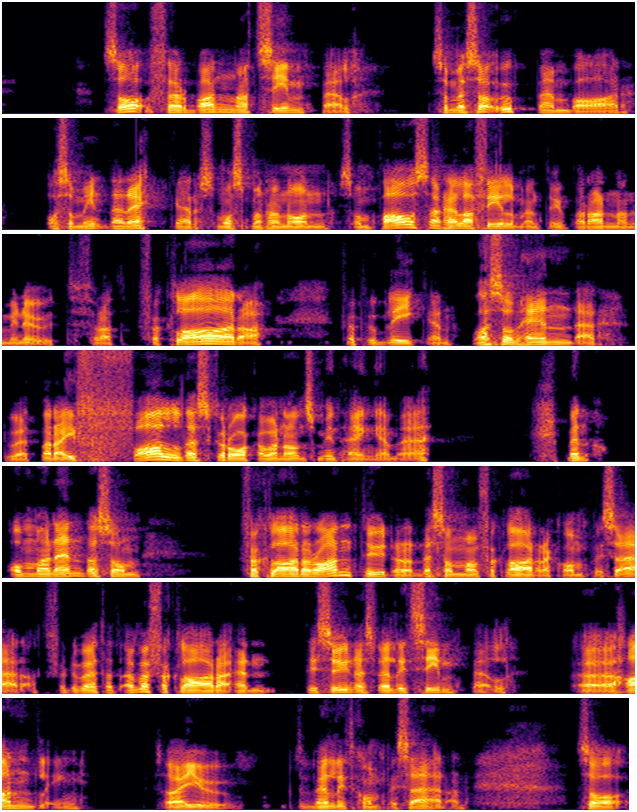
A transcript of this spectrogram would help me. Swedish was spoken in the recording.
så förbannat simpel som är så uppenbar och som inte räcker så måste man ha någon som pausar hela filmen typ varannan minut för att förklara för publiken vad som händer. Du vet, bara ifall det skulle råka vara någon som inte hänger med. Men om man ändå som förklarar och antyder det som man förklarar är komplicerat. För du vet att överförklara en till synes väldigt simpel uh, handling så är ju väldigt komplicerad. Så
